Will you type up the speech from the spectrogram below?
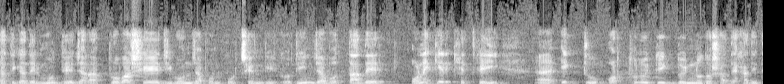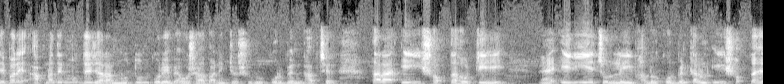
জাতিকাদের মধ্যে যারা প্রবাসে জীবনযাপন করছেন দীর্ঘদিন যাবৎ, তাদের অনেকের ক্ষেত্রেই একটু অর্থনৈতিক দৈন্যদশা দেখা দিতে পারে। আপনাদের মধ্যে যারা নতুন করে ব্যবসা বাণিজ্য শুরু করবেন ভাবছেন, তারা এই সপ্তাহটি এড়িয়ে চললেই ভালো করবেন। কারণ এই সপ্তাহে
